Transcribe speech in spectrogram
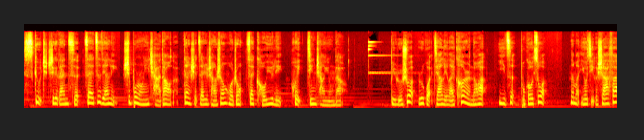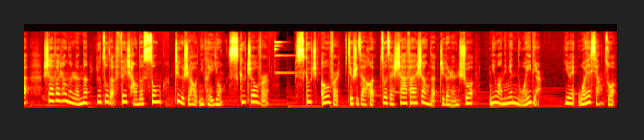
scooch 这个单词在字典里是不容易查到的，但是在日常生活中，在口语里会经常用到。比如说，如果家里来客人的话，椅子不够坐，那么有几个沙发，沙发上的人呢又坐得非常的松，这个时候你可以用 scooch over。scooch over 就是在和坐在沙发上的这个人说：“你往那边挪一点，因为我也想坐。”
